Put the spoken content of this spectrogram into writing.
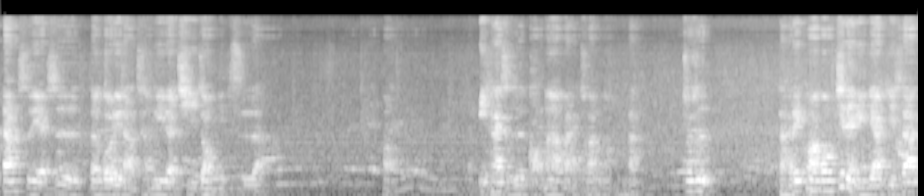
当时也是德国立党成立的其中一支啊。好，一开始是广纳百川嘛，啊，就是打你看讲，这个物件其实要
